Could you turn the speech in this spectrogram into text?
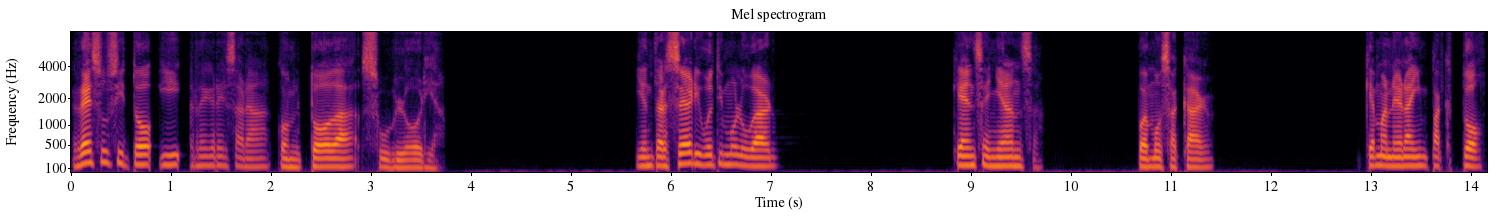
resucitó y regresará con toda su gloria. Y en tercer y último lugar, ¿qué enseñanza podemos sacar? ¿Qué manera impactó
